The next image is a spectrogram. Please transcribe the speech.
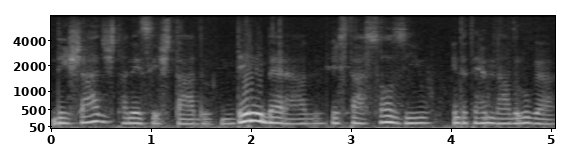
deixar de estar nesse estado deliberado de estar sozinho em determinado lugar.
